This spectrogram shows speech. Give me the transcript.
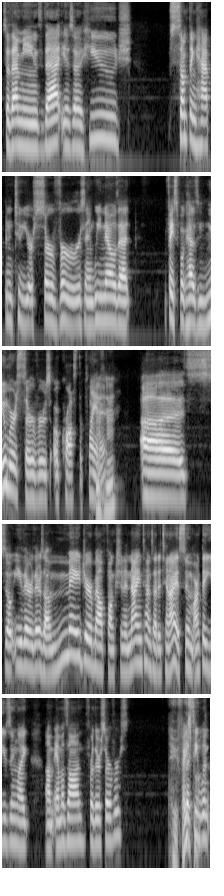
So that means that is a huge something happened to your servers and we know that facebook has numerous servers across the planet. Mhm. Uh so either there's a major malfunction and nine times out of ten i assume aren't they using like um amazon for their servers Who but Facebook? see when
